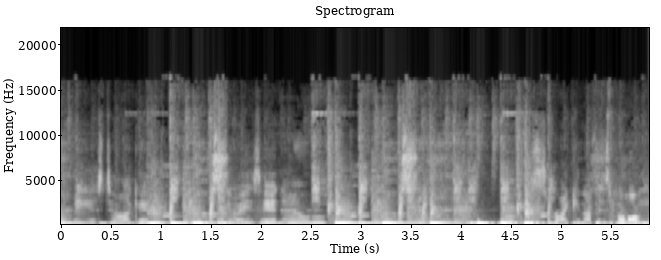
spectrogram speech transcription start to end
I'll meet his target. Anyway, he's here now. Striking up his bong.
